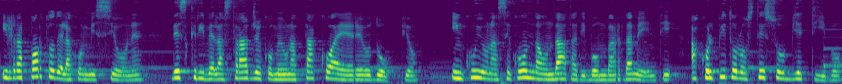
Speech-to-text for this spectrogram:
Il rapporto della Commissione descrive la strage come un attacco aereo doppio, in cui una seconda ondata di bombardamenti ha colpito lo stesso obiettivo,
